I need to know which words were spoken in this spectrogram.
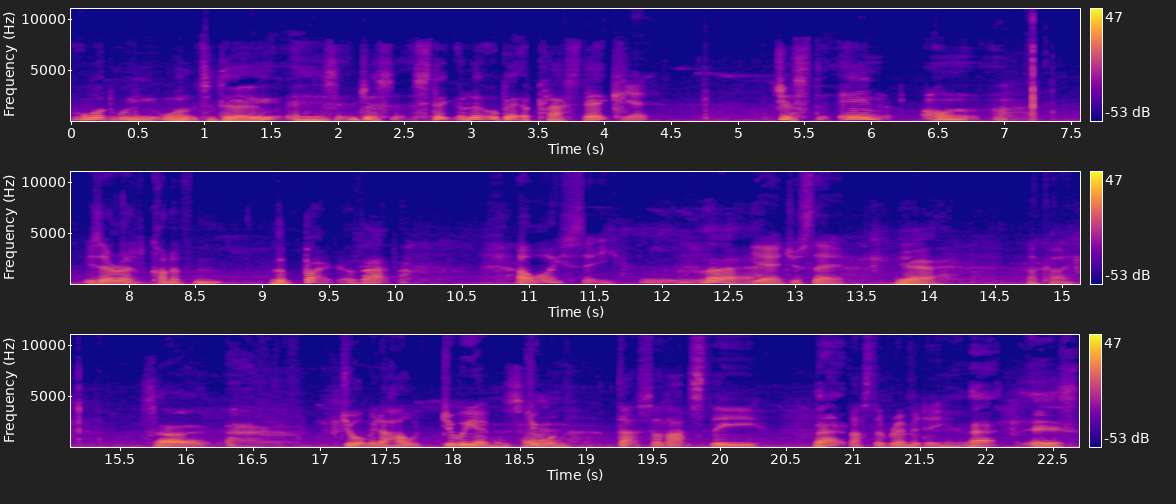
what we want to do is just stick a little bit of plastic Yeah. just in on Is there a kind of? the back of that Oh, I see. there. Yeah, just there. Yeah. Okay. So Do you want me to hold? Do we? Uh, do So- want, that so that's the that that's the remedy. that is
